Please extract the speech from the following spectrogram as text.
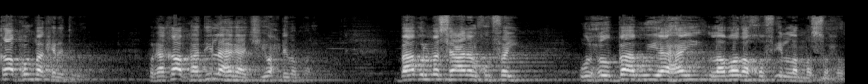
Qaabka un baa kala duwan. Marka qaabka haddii la hagaajiyo wax dhiba male baabu lmasxi cala lkufayn wuxuu baab u yahay labada kuf in la masaxo.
